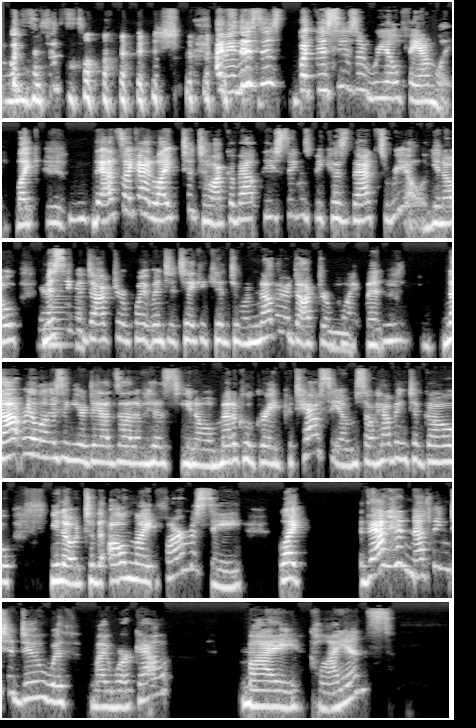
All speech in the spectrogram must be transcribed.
Oh was just- i mean this is but this is a real family. Like Mhm. that's like i like to talk about these things because that's real you know? Missing a doctor appointment to take a kid to another doctor Mhm. appointment not realizing your dad's out of his you know medical grade potassium so having to go you know to the all night pharmacy like that had nothing to do with my workout my clients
